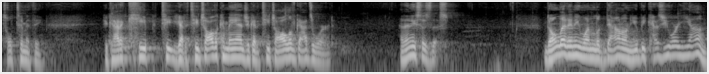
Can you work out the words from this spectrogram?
told Timothy, you got to keep te- you got to teach all the commands, you got to teach all of God's word. And then he says this. Don't let anyone look down on you because you are young.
